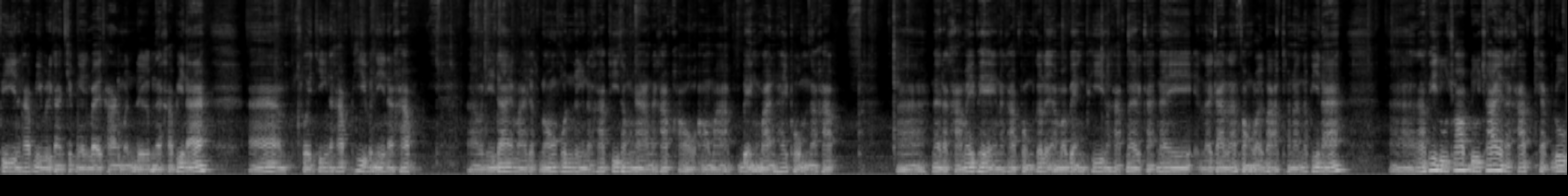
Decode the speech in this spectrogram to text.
ฟรีนะครับมีบริการเก็บเงินปลายทางเหมือนเดิมนะครับพี่นะ อ่าสวยจริงนะครับ พี่วันนี้นะครับวันนี้ได้มาจากน้องคนหนึ่งนะครับ ที่ทำงานนะครับ เขาเอามาแบ่งบันให้ผมนะครับในราคาไม่แพงนะครับ ผมก็เลยเอามาแบ่งพี่นะครับ ในรายการในรายการละ 200 บาทเท่านั้นนะพี่นะถ้าพี่ดูชอบดูใช่นะครับ แคปรูป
